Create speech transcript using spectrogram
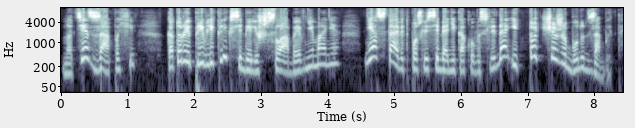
Но те запахи, которые привлекли к себе лишь слабое внимание, не оставят после себя никакого следа и тотчас же будут забыты.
